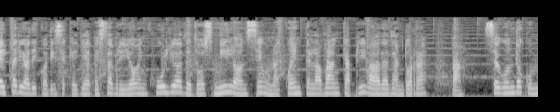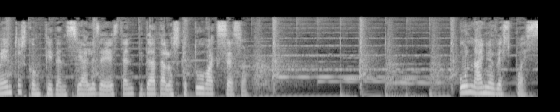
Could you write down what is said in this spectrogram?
El periódico dice que Yepes abrió en julio de 2011 una cuenta en la banca privada de Andorra, PA, según documentos confidenciales de esta entidad a los que tuvo acceso. Un año después,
